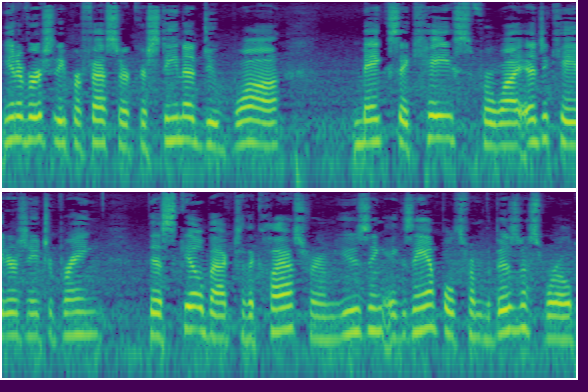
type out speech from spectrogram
University professor Christina Dubois makes a case for why educators need to bring this skill back to the classroom using examples from the business world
